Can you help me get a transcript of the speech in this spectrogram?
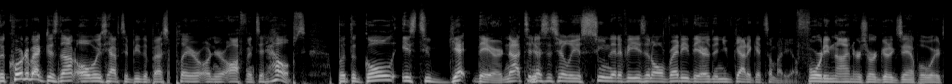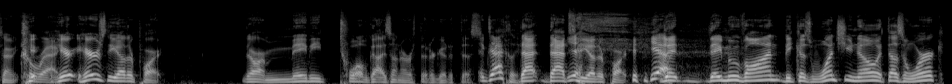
The quarterback does not always have to be the best player on your offense. It helps, but the goal is to get there, not to necessarily assume that if he isn't already there, then you've got to get somebody else. 49ers are a good example of what you're talking Correct. Here, here's the other part. There are maybe 12 guys on earth that are good at this. Exactly. That that's Yeah. the other part. Yeah. That they move on because once you know it doesn't work,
